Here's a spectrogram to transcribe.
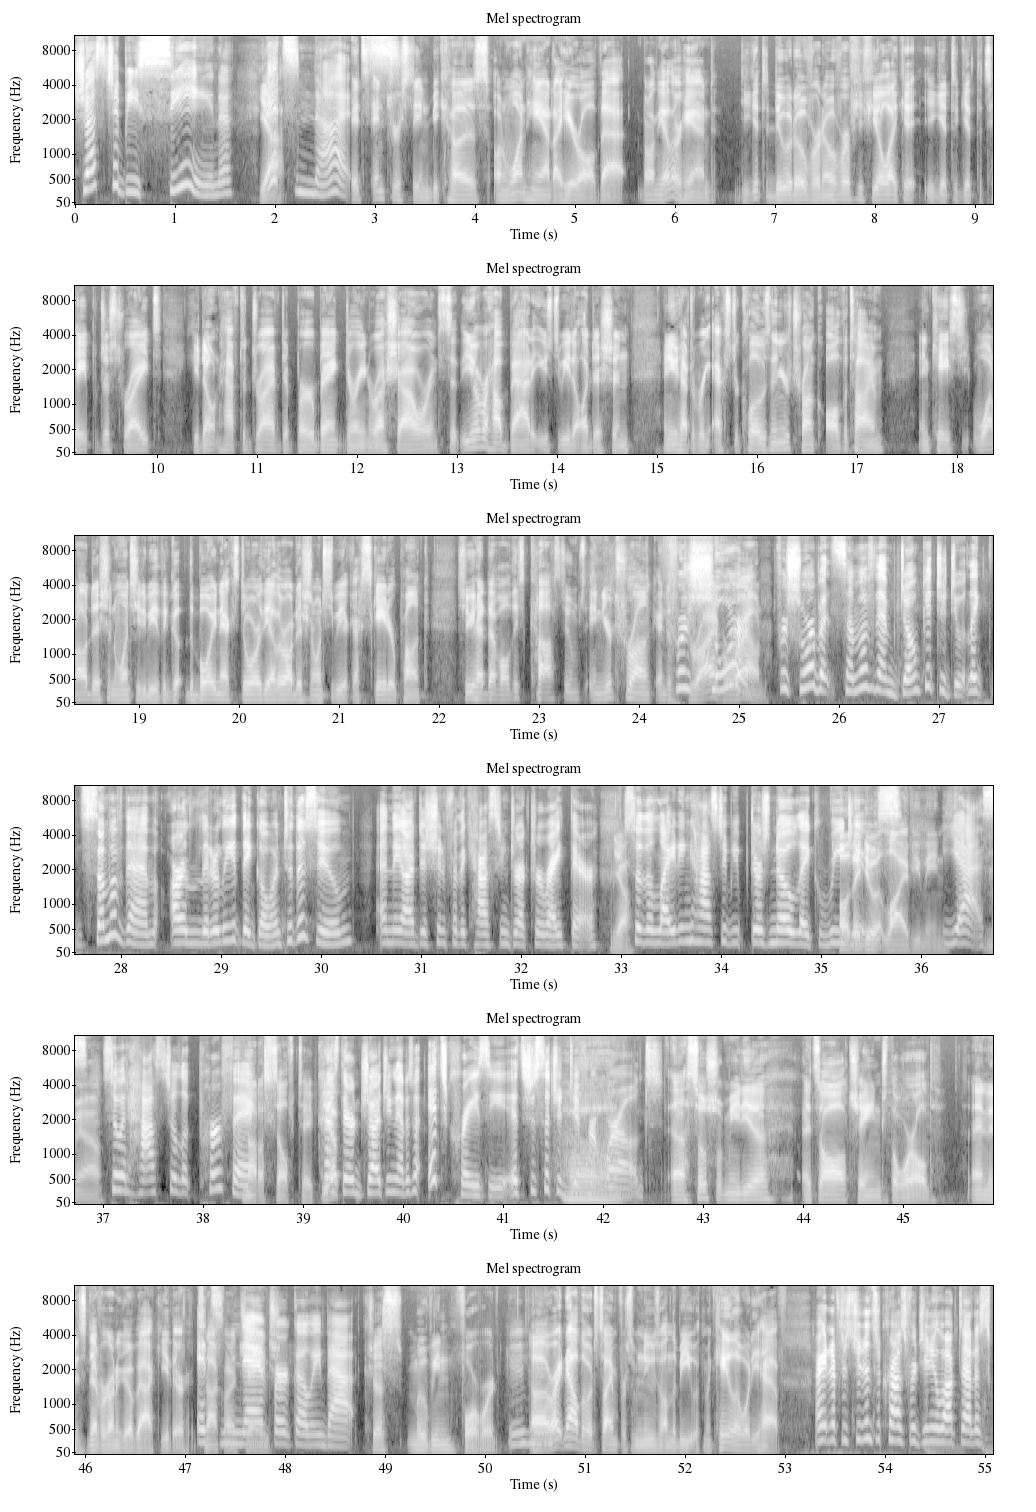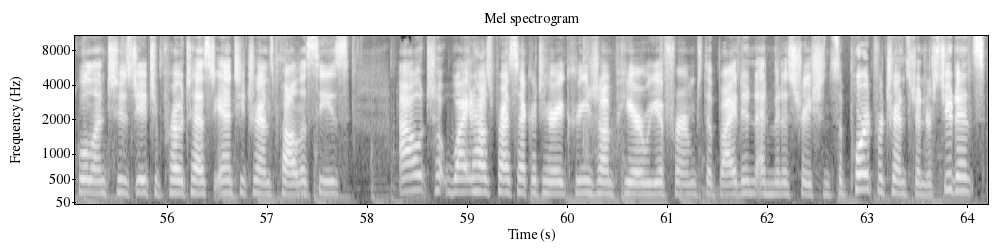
just to be seen. Yeah. It's nuts. It's interesting because on one hand, I hear all that, but on the other hand, you get to do it over and over if you feel like it. You get to get the tape just right. You don't have to drive to Burbank during rush hour and sit. You remember how bad it used to be to audition, and you'd have to bring extra clothes in your trunk all the time in case one audition wants you to be the the boy next door, the other audition wants you to be like a skater punk. So you had to have all these costumes in your trunk and just for drive sure. around. For sure. But some of them don't get to do it. Like some of them are literally, they go into the Zoom and they audition for the casting director right there. Yeah. So the lighting has to be, there's no like redos. Oh, they do it live. You mean? Yes. Yeah. So it has to look perfect. Not a self tape. because they're judging that as well. It's crazy. It's just such a different world. uh, social media, it's all changed the world, and it's never going to go back either. It's, It's, not going to change. It's never going back. Just moving forward. Mm-hmm. Uh, right now, though, it's time for some news on the beat with Michaela. What do you have? All right, after students across Virginia walked out of school on Tuesday to protest anti trans policies, out White House Press Secretary Karine Jean Pierre reaffirmed the Biden administration's support for transgender students.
